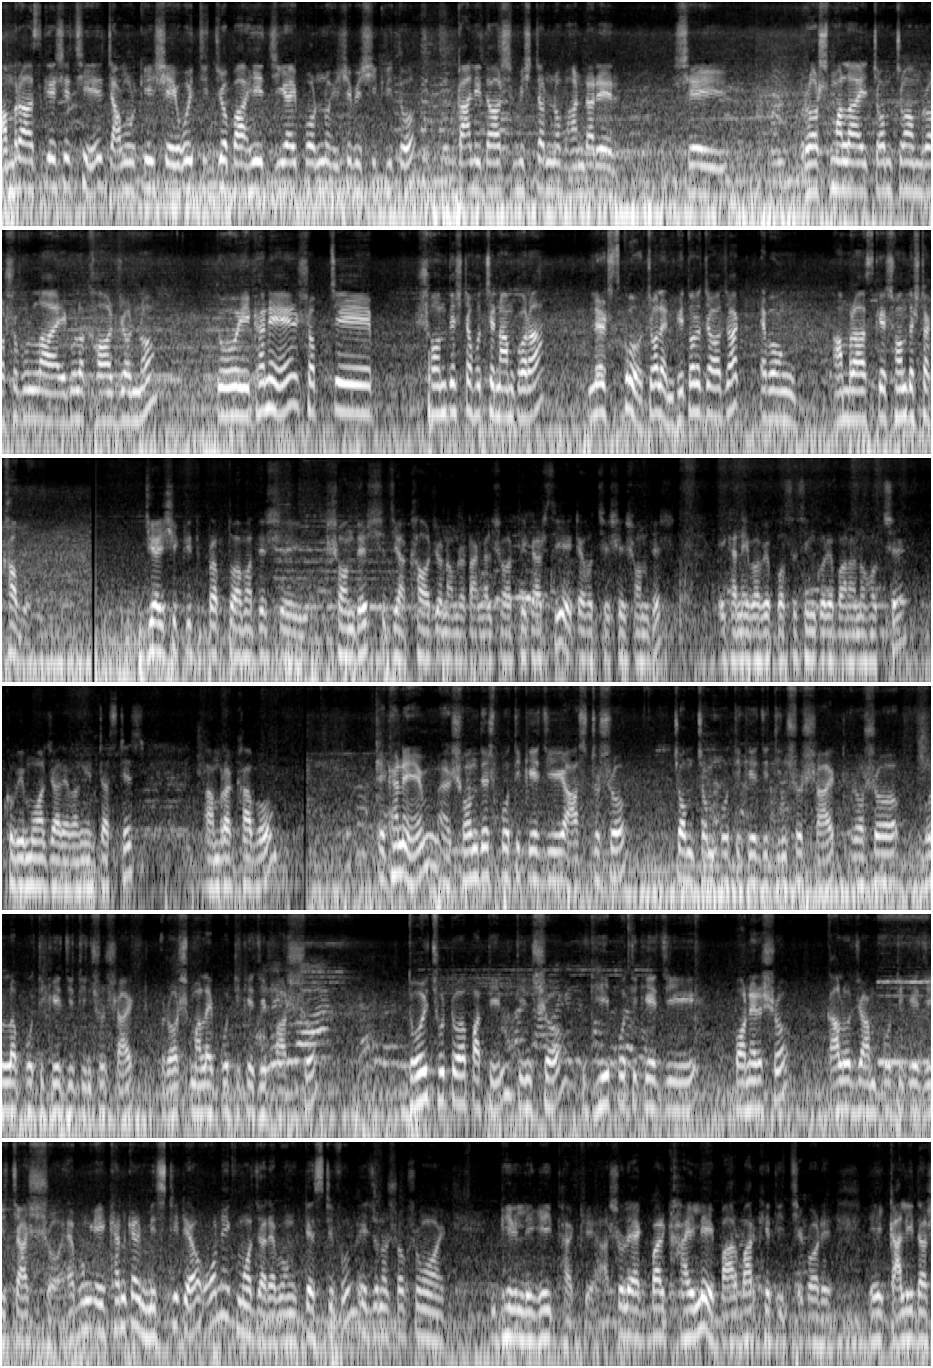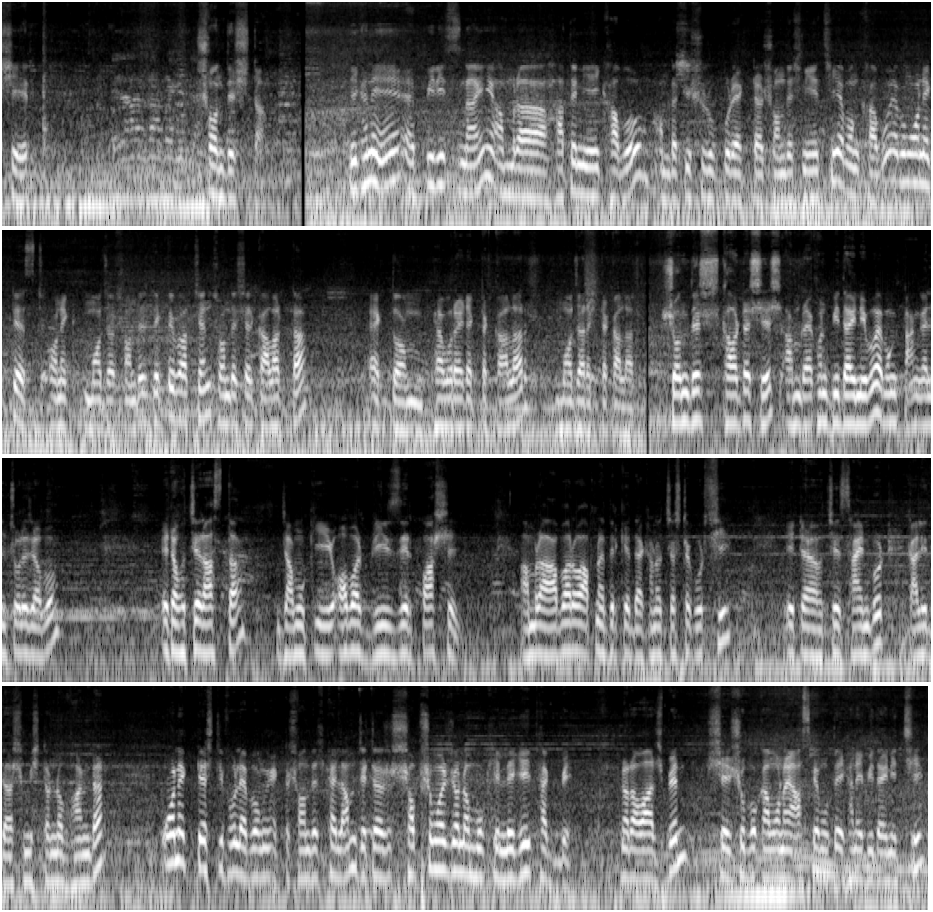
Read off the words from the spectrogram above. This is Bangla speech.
আমরা আজকে এসেছি জামুরকি সেই ঐতিহ্যবাহী জিআই পণ্য হিসেবে স্বীকৃত কালিদাস মিষ্টান্ন ভাণ্ডারের সেই রসমালাই, চমচম, রসগোল্লা এগুলো খাওয়ার জন্য। তো এখানে সবচেয়ে সন্দেশটা হচ্ছে নাম করা লেটস গো চলেন, ভিতরে যাওয়া যাক এবং আমরা আজকে সন্দেশটা খাব। জিআই স্বীকৃতিপ্রাপ্ত আমাদের সেই সন্দেশ যা খাওয়ার জন্য আমরা টাঙ্গাইল শহর থেকে আসছি, এটা হচ্ছে সেই সন্দেশ। এখানে এভাবে প্রসেসিং করে বানানো হচ্ছে। খুবই মজার এবং ইন্টারেস্টিস আমরা খাব। এখানে সন্দেশ প্রতি কেজি আষ্টশো, চমচম প্রতি কেজি তিনশো ষাট, রসগোল্লা প্রতি কেজি তিনশো ষাট, রসমালাই প্রতি কেজি পাঁচশো, দই ছোটো পাতিল তিনশো, ঘি প্রতি কেজি পনেরোশো, কালো জাম প্রতি কেজি চারশো এবং এখানকার মিষ্টিটা অনেক মজার এবং টেস্টিফুল, এই জন্য সবসময় ভিড় লেগেই থাকে। আসলে একবার খাইলে বারবার খেতে ইচ্ছে করে এই কালিদাসের সন্দেশটা। এখানে পিরিচ নাই, আমরা হাতে নিয়েই খাব। আমরা টিস্যুর উপরে একটা সন্দেশ নিয়েছি এবং খাব, এবং অনেক টেস্ট, অনেক মজার সন্দেশ। দেখতে পাচ্ছেন, সন্দেশের কালারটা একদম ফেভারাইট একটা কালার, মজার একটা কালার। সন্দেশ খাওয়াটা শেষ, আমরা এখন বিদায় নেব এবং টাঙ্গাইল চলে যাব। এটা হচ্ছে রাস্তা, জামুকি ওভার ব্রিজের পাশেই। আমরা আবারও আপনাদেরকে দেখানোর চেষ্টা করছি। এটা হচ্ছে সাইনবোর্ড, কালিদাস মিষ্টান্ন ভাণ্ডার। অনেক টেস্টিফুল এবং একটা সন্দেশ খাইলাম, যেটা সবসময়ের জন্য মুখে লেগেই থাকবে। আপনারাও আসবেন, সেই শুভকামনায় আজকের মতো এখানে বিদায় নিচ্ছি।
